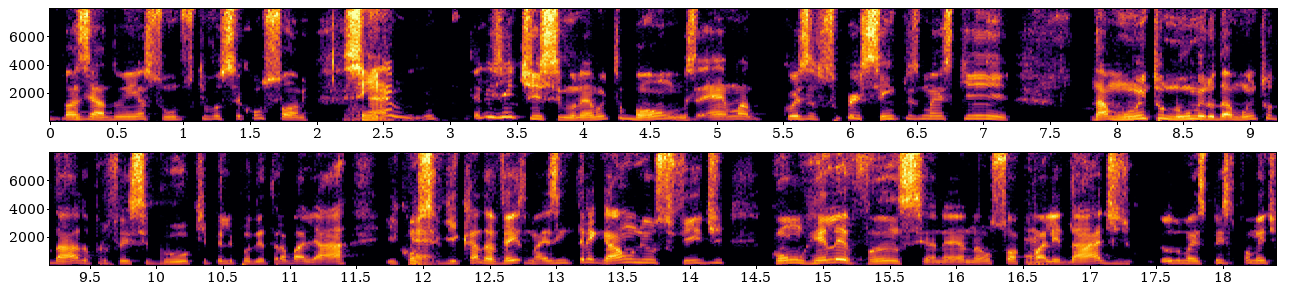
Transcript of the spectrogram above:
baseado em assuntos que você consome. Sim. É inteligentíssimo, né? Muito bom. É uma coisa super simples, mas que dá muito número, dá muito dado para o Facebook para ele poder trabalhar e conseguir é. cada vez mais entregar um newsfeed com relevância, né? Não só é. qualidade de conteúdo, mas principalmente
